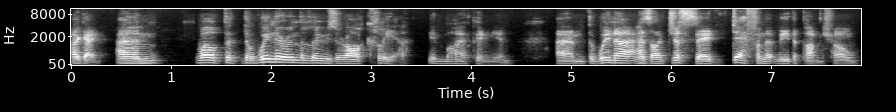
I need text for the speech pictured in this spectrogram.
Okay. Um, well, the, the winner and the loser are clear, in my opinion. Um, the winner, as I've just said, definitely the punch hole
